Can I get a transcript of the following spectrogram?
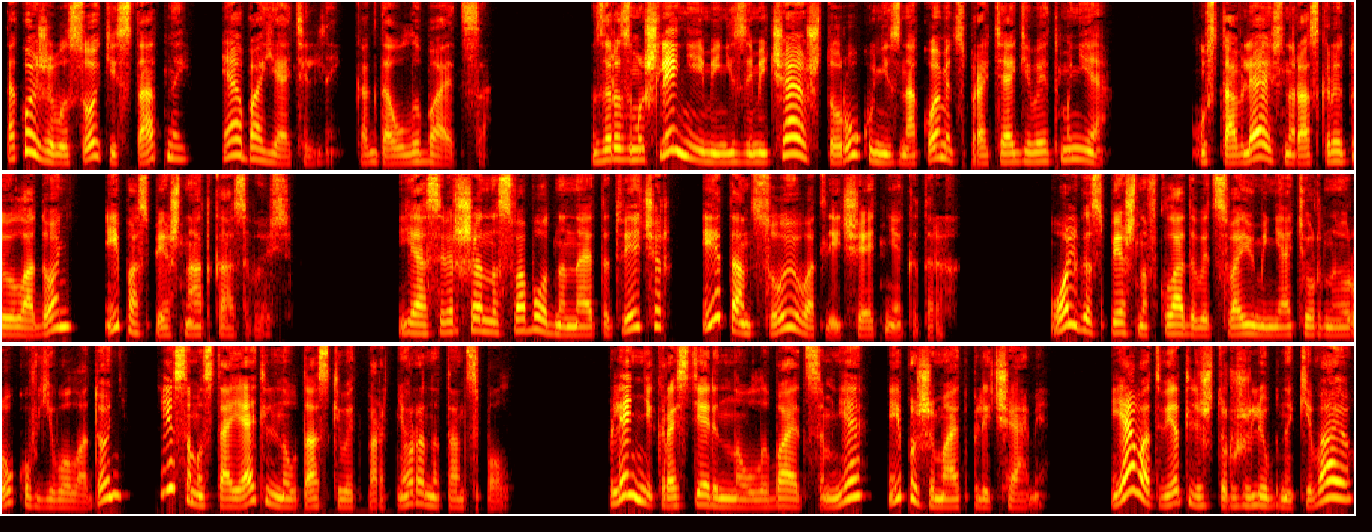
Такой же высокий, статный и обаятельный, когда улыбается. За размышлениями не замечаю, что руку незнакомец протягивает мне. Уставляюсь на раскрытую ладонь и поспешно отказываюсь. Я совершенно свободна на этот вечер и танцую, в отличие от некоторых. Ольга спешно вкладывает свою миниатюрную руку в его ладонь и самостоятельно утаскивает партнера на танцпол. Пленник растерянно улыбается мне и пожимает плечами. Я в ответ лишь дружелюбно киваю,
